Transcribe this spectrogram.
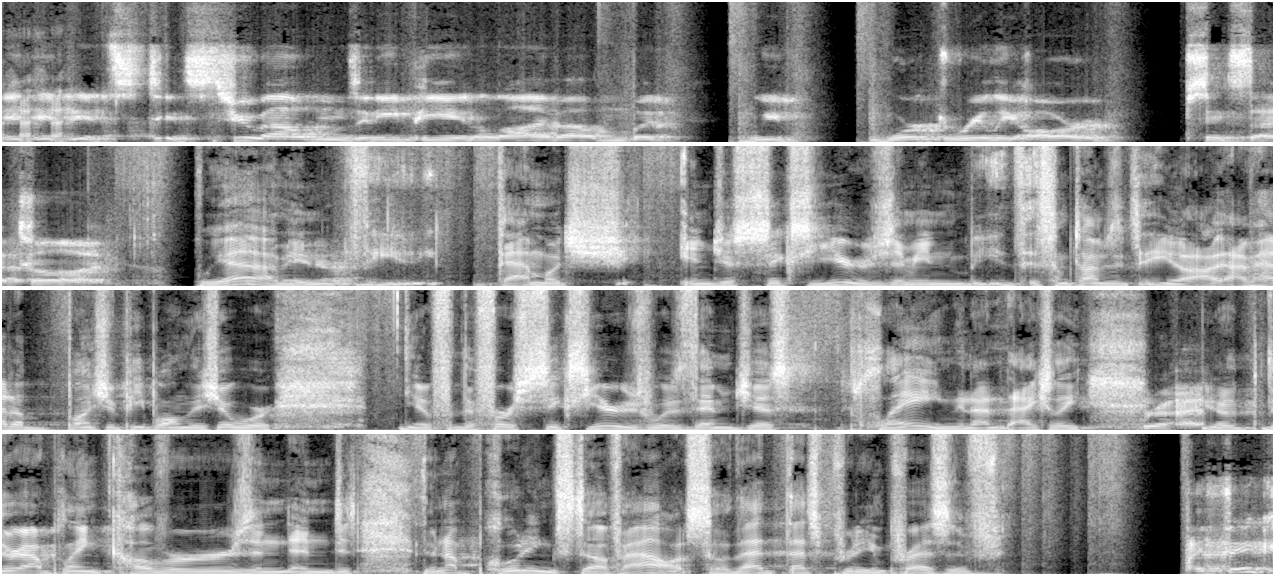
It, it, it's it's two albums, an EP, and a live album, but we've worked really hard since that time. Well, yeah, I mean, the- that much in just six years. I mean, sometimes it's, you know, I, I've had a bunch of people on the show where, you know, for the first six years was them just playing. They're not actually, Right. you know, they're out playing covers and and they're not putting stuff out. So that that's pretty impressive. I think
